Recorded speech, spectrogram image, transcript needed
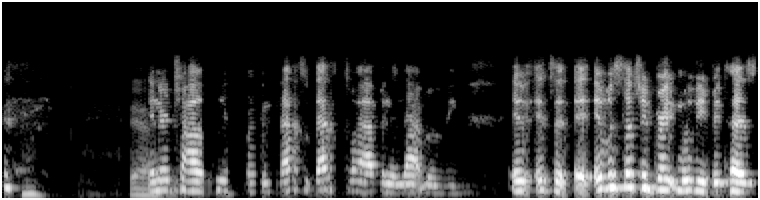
yeah. inner child healing. That's that's what happened in that movie. It, it's a it, it was such a great movie because,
